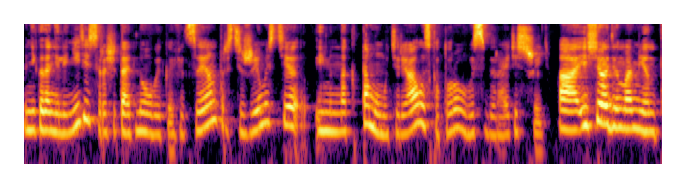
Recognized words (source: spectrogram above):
Никогда не ленитесь рассчитать новый коэффициент, растяжимость стоимости именно к тому материалу, из которого вы собираетесь шить. А, еще один момент.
